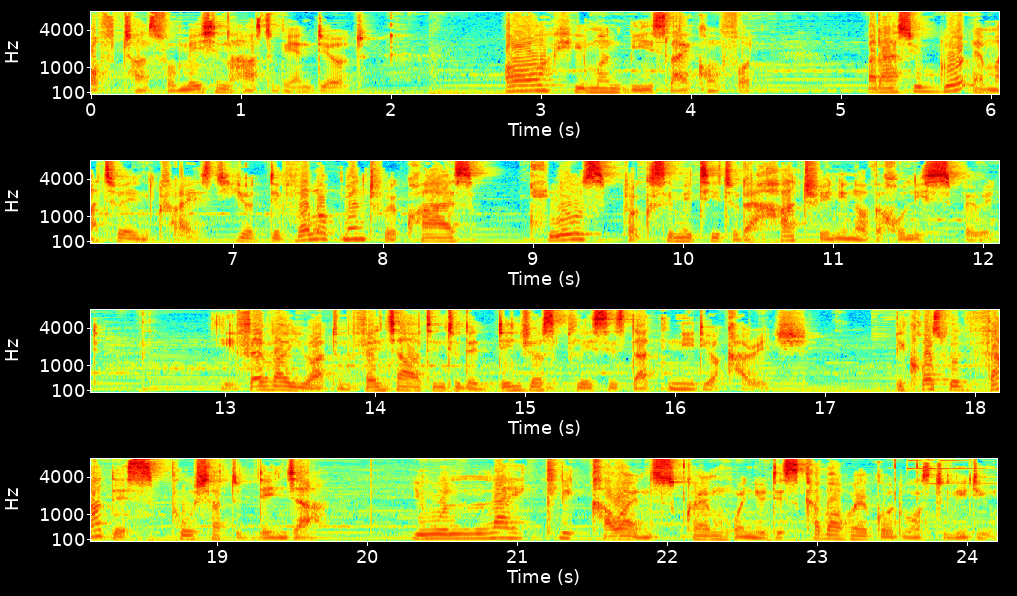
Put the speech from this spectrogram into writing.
of transformation has to be endured. All human beings like comfort, but as you grow and mature in Christ, your development requires close proximity to the heart training of the Holy Spirit if ever you are to venture out into the dangerous places that need your courage. Because without exposure to danger, you will likely cower and squirm when you discover where God wants to lead you.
